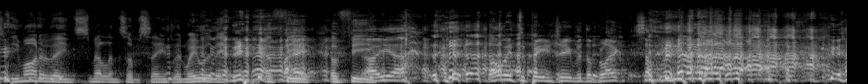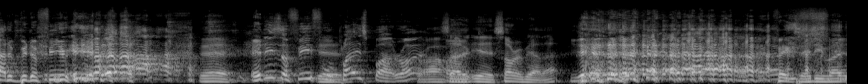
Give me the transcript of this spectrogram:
you might have been smelling some scenes when we were there. of fear, of fear. Oh yeah, I went to PNG with a bloke, someone who had a bit of fear. yeah, it is a fearful Yeah. place, but right. So yeah, sorry about that. Yeah, Thanks, Eddie, mate.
